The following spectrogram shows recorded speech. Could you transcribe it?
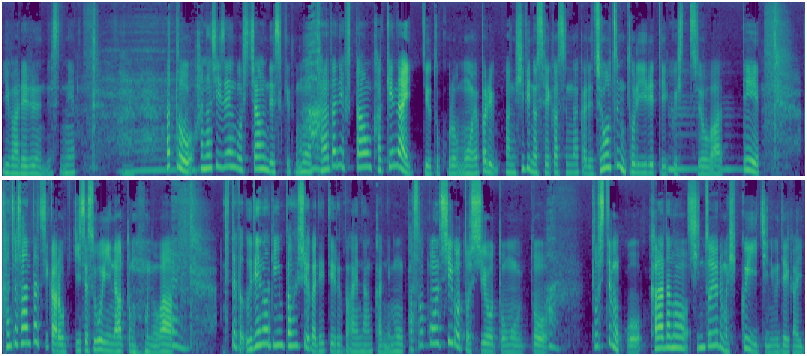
言われるんですね。あと、話前後しちゃうんですけども、はい体に負担をかけないっていうところも、やっぱり、あの、日々の生活の中で上手に取り入れていく必要はあって、患者さんたちからお聞きしてすごいいいなと思うのは、ええ例えば腕のリンパ浮腫が出てる場合なんかにも、パソコン仕事しようと思うと、はいどうしてもこう、体の心臓よりも低い位置に腕がい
